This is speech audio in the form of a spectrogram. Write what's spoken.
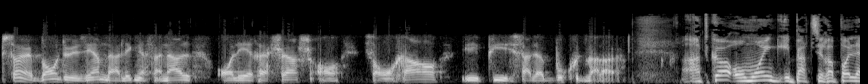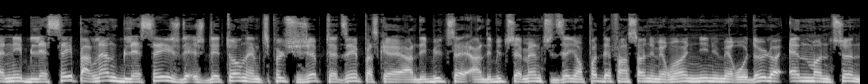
Puis ça, un bon deuxième dans la Ligue nationale, on les recherche, on sont rares et puis ça a beaucoup de valeur. En tout cas, au moins, il partira pas l'année blessé. Parlant de blessé, je, je détourne un petit peu le sujet pour te dire, parce que en début de, en début de semaine, tu disais, ils n'ont pas de défenseur numéro un ni numéro deux. Là, Edmondson,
